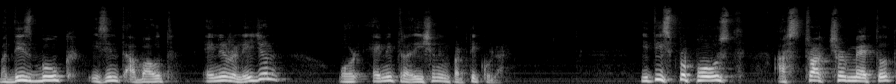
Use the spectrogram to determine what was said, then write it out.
But this book isn't about any religion or any tradition in particular. It is proposed a structured method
